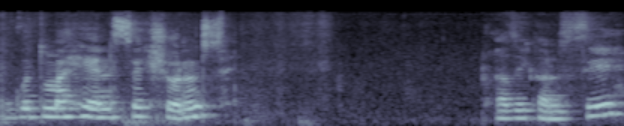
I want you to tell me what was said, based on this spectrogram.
I've got my hair in sections as you can see.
